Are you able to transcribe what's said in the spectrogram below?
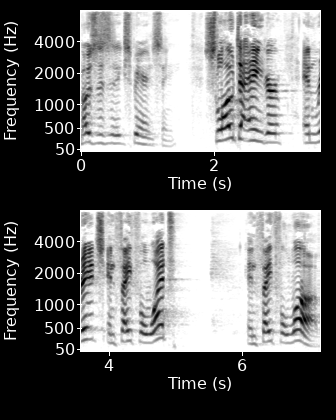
Moses is experiencing. Slow to anger and rich in faithful what? In faithful love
